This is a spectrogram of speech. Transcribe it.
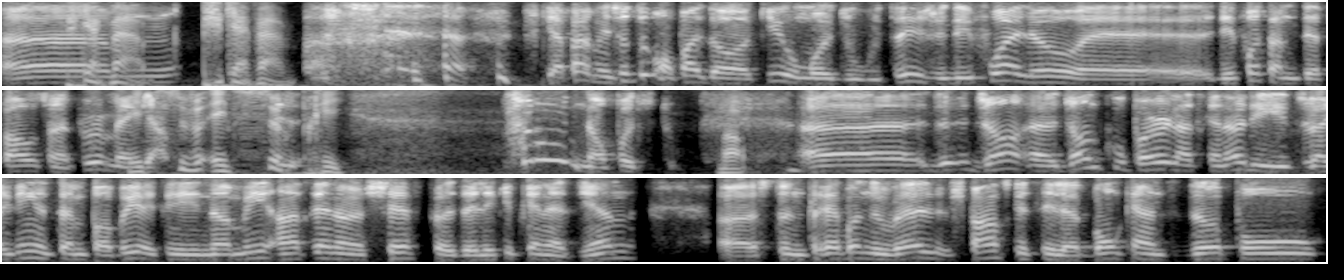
Euh, plus capable. Plus capable. plus capable, mais surtout qu'on parle de hockey au mois d'août. Des fois, là, euh, des fois, ça me dépasse un peu. Mais Es-tu es surpris? Non, pas du tout. Bon. Euh, John, euh, John, Cooper, l'entraîneur du Lightning de Tampa Bay, a été nommé entraîneur-chef de l'équipe canadienne. Euh, c'est une très bonne nouvelle. Je pense que c'est le bon candidat pour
